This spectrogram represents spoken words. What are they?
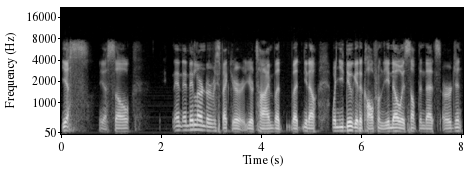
Yes. Yes. So, and, and they learn to respect your your time but but you know when you do get a call from them you know it's something that's urgent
